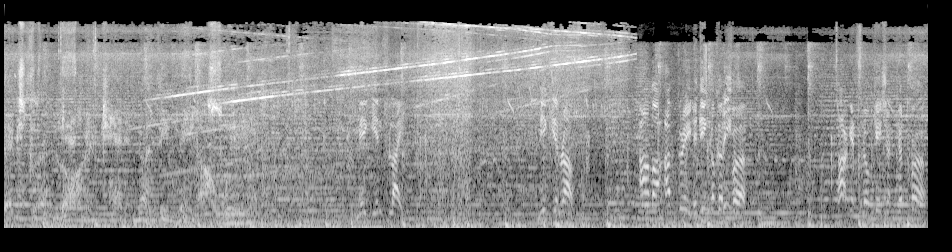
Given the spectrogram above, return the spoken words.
extra large cannon. Nothing may sway. MiG in flight. MiG en route. Armor upgrade. Hitting confirmed. Target's location confirmed.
